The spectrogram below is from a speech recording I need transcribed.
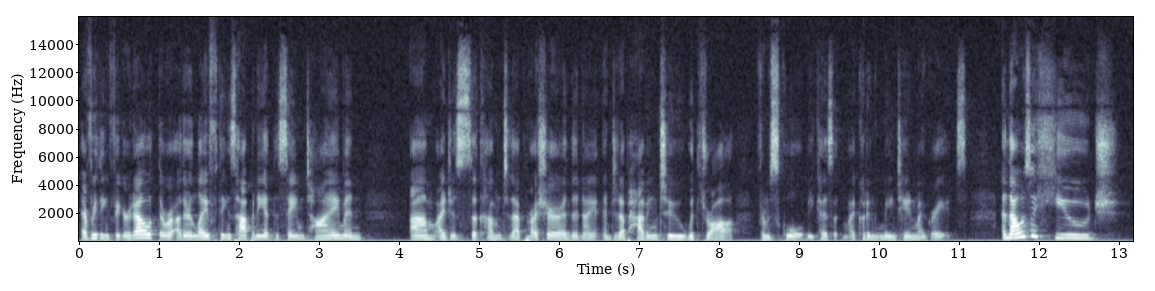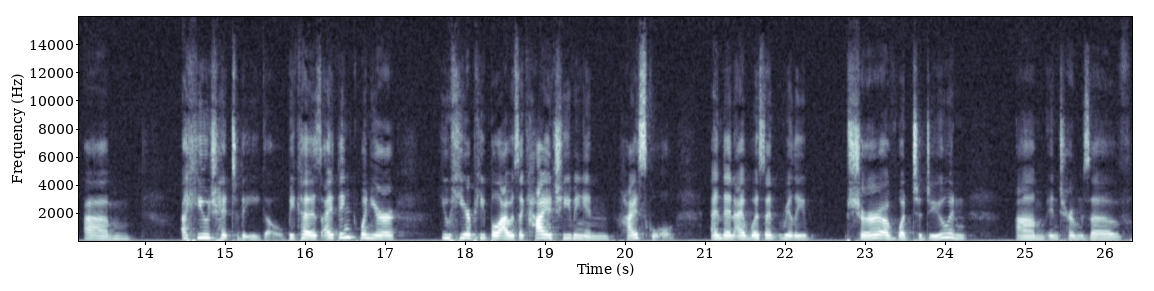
everything figured out. There were other life things happening at the same time, and um, I just succumbed to that pressure, and then I ended up having to withdraw from school because I couldn't maintain my grades, and that was a huge, um, a huge hit to the ego because I think when you're, you hear people. I was like high achieving in high school, and then I wasn't really sure of what to do and um, in terms of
